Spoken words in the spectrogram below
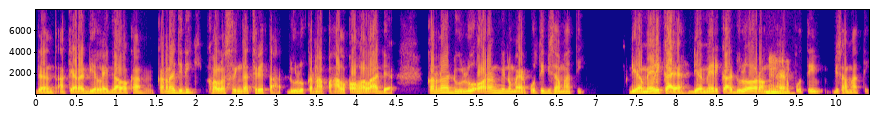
dan akhirnya dilegalkan. Karena jadi kalau singkat cerita, dulu kenapa alkohol ada? Karena dulu orang minum air putih bisa mati. Di Amerika ya, di Amerika dulu orang hmm. air putih bisa mati.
